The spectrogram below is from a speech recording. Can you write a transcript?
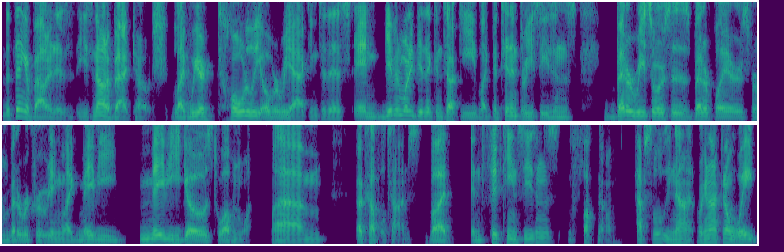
the thing about it is he's not a bad coach. Like we are totally overreacting to this. And given what he did at Kentucky, like the 10 and 3 seasons, better resources, better players from better recruiting, like maybe maybe he goes 12 and 1 um a couple times. But in 15 seasons, fuck no. Absolutely not. We're not going to wait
